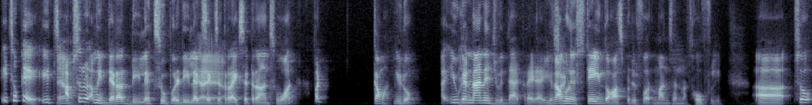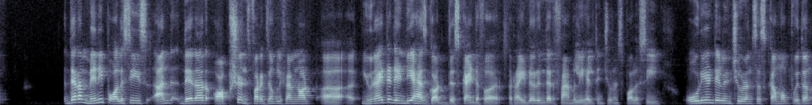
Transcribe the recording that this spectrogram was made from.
it's okay it's yeah. absolute I mean there are deluxe super deluxe yeah, etc yeah, etc and so on But come on, you don't. Uh, you can manage with that, right? You're exactly. not going to stay in the hospital for months and months, hopefully. Uh, so there are many policies and there are options. For example, if I'm not, uh, United India has got this kind of a rider in their family health insurance policy. Oriental Insurance has come up with an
